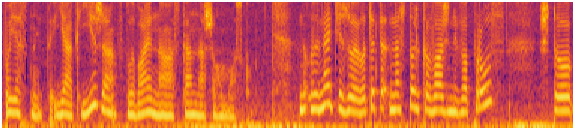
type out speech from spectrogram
пояснити, як їжа впливає на стан нашого мозку. Ну, вы знаете, Зоя, вот это настолько важный вопрос, что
